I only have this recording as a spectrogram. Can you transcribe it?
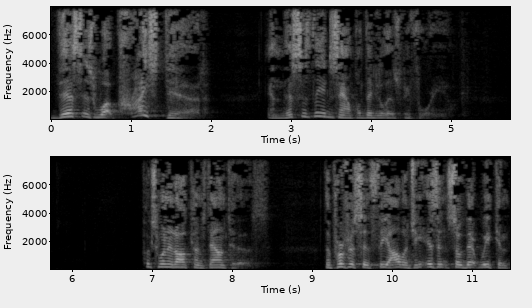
this is what Christ did. And this is the example that he lives before you. Folks, when it all comes down to this, the purpose of theology isn't so that we can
